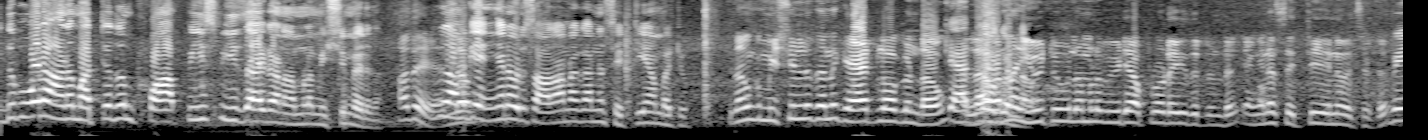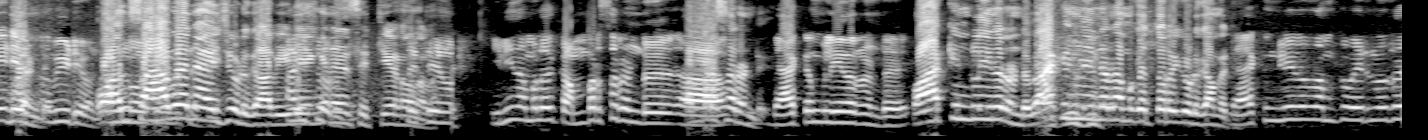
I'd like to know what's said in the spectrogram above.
ഇതുപോലാണ് മറ്റതും പീസ് പീസ് ആയിട്ടാണ് നമ്മുടെ മെഷീൻ വരുന്നത്. ഇത് നമുക്ക് എങ്ങനെ ഒരു സാധാരണക്കാരന് സെറ്റ് ചെയ്യാൻ പറ്റും? നമുക്ക് മെഷീനിൽ തന്നെ കാറ്റലോഗ് ഉണ്ടാവും. യൂട്യൂബിൽ നമ്മൾ വീഡിയോ അപ്ലോഡ് ചെയ്തിട്ടുണ്ട്. എങ്ങനെ സെറ്റ് ചെയ്യുന്ന വെച്ചിട്ട്. വീഡിയോ ഉണ്ട്. വീഡിയോ സാബ് തന്നെ അയച്ചു കൊടുക്കുക വീഡിയോ എങ്ങനെ സെറ്റ് ചെയ്യണോ. ഇനി നമ്മൾ കംപ്രസർ ഉണ്ട് Compressor ഉണ്ട്. വാക്യൂം ക്ലീനർ ഉണ്ട്. വാക്യൂം ക്ലീനർ ഉണ്ട്. വാക്യൂം ക്ലീനർ നമുക്ക് എത്ര രൂപയ്ക്ക് കൊടുക്കാൻ പറ്റും? വാക്യൂം ക്ലീനർ നമുക്ക് വരുന്നത്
